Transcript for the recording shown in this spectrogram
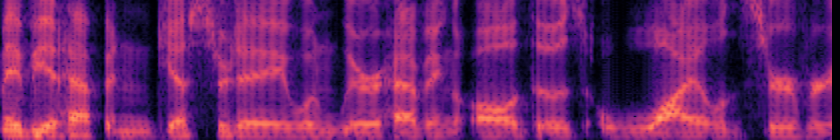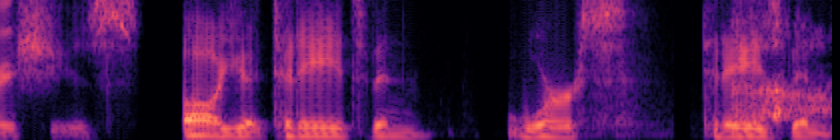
Maybe it happened yesterday when we were having all those wild server issues. Oh yeah, today it's been worse. Today's ah. been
